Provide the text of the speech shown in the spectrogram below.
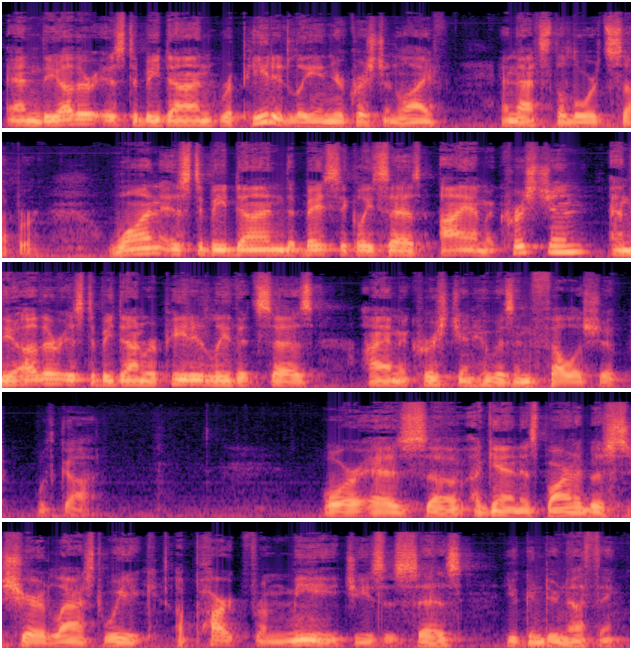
and the other is to be done repeatedly in your Christian life, and that's the Lord's Supper. One is to be done that basically says, I am a Christian, and the other is to be done repeatedly that says, I am a Christian who is in fellowship with God. Or, as uh, again, as Barnabas shared last week, apart from me, Jesus says, you can do nothing.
